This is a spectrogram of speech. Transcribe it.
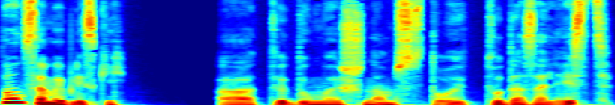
то он самый близкий. «А ты думаешь, нам стоит туда залезть?»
